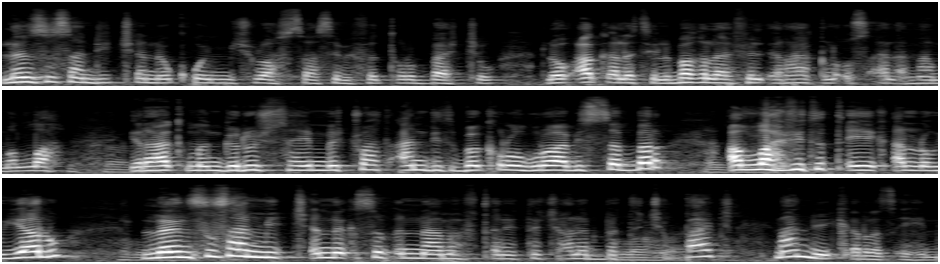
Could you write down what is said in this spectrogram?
ለእንስሳ እንዲጨነቁ የሚችሉ አስተሳሰብ የፈጠሩባቸው። ለው አቀለት ልበግላ ፊ ልኢራቅ ለኡስአል አማም አላህ። ኢራቅ መንገዶች ሳይመቿት አንዲት በቅሎ እግሯ ቢሰበር አላህ ፊት እጠይቃለሁ እያሉ ለእንስሳ የሚጨነቅ ስብዕና መፍጠር የተቻለበት ተጨባጭ ማን ነው የቀረጸ ይህን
